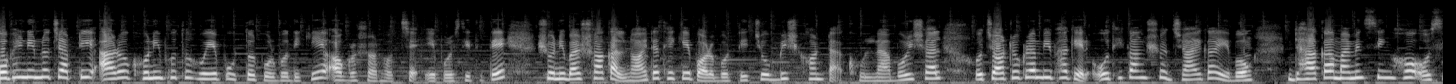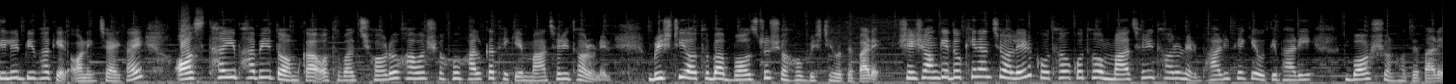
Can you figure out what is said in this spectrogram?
গভীর নিম্নচাপটি আরও ঘনীভূত হয়ে উত্তর পূর্ব দিকে অগ্রসর হচ্ছে। এ পরিস্থিতিতে শনিবার সকাল নয়টা থেকে পরবর্তী চব্বিশ ঘণ্টা খুলনা, বরিশাল ও চট্টগ্রাম বিভাগের অধিকাংশ জায়গা এবং ঢাকা, ময়মনসিংহ ও সিলেট বিভাগের অনেক জায়গায় অস্থায়ীভাবে দমকা অথবা ঝড়ো হাওয়া সহ হালকা থেকে মাঝারি ধরনের বৃষ্টি অথবা বজ্রসহ বৃষ্টি হতে পারে। সেই সঙ্গে দক্ষিণাঞ্চলের কোথাও কোথাও মাঝারি ধরনের ভারী থেকে অতি ভারী বর্ষণ হতে পারে।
